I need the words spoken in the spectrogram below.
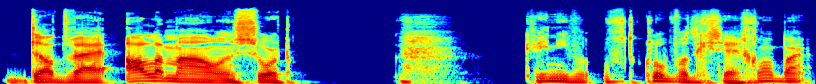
dat wij allemaal een soort. Ik weet niet of het klopt wat ik zeg hoor, maar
